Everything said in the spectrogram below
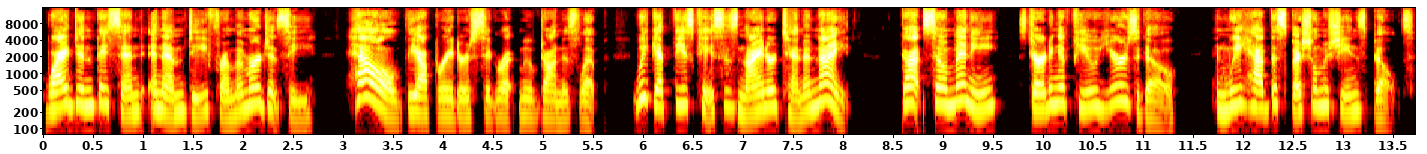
Why didn't they send an MD from emergency? Hell, the operator's cigarette moved on his lip. We get these cases nine or ten a night. Got so many starting a few years ago, and we had the special machines built.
